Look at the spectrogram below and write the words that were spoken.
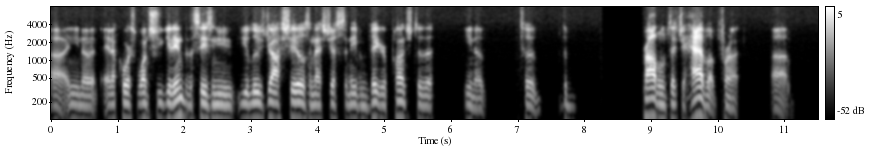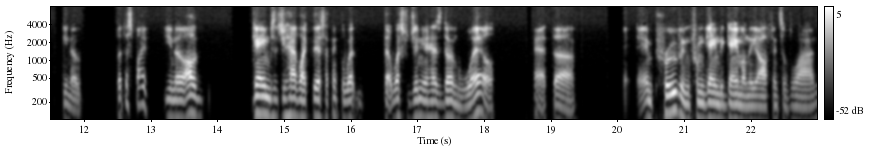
Uh, and you know, and of course, once you get into the season, you you lose Josh Shields, and that's just an even bigger punch to the, you know, to the problems that you have up front. Uh, you know, but despite you know all games that you have like this, I think the that West Virginia has done well at uh, improving from game to game on the offensive line.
